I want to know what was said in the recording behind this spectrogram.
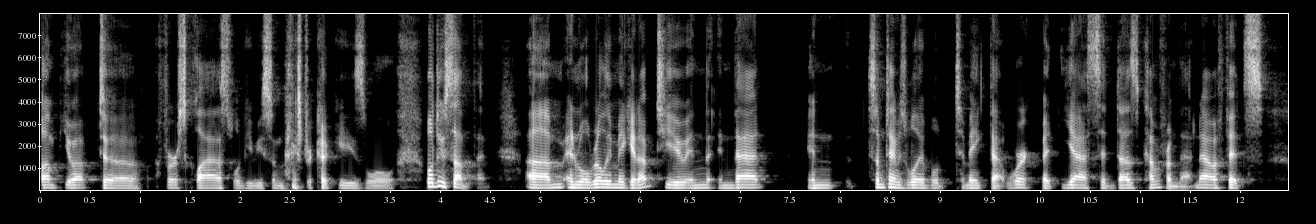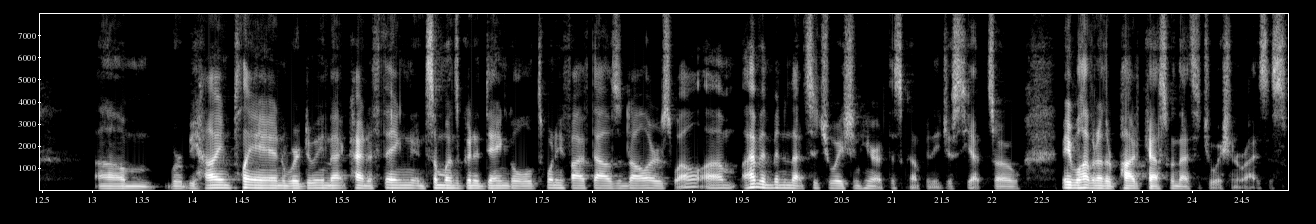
bump you up to first class. We'll give you some extra cookies. We'll we'll do something, um, and we'll really make it up to you. In in that in sometimes we're able to make that work. But yes, it does come from that. Now, if it's um, we're behind plan, we're doing that kind of thing, and someone's going to dangle twenty five thousand dollars. Well, um, I haven't been in that situation here at this company just yet, so maybe we'll have another podcast when that situation arises.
